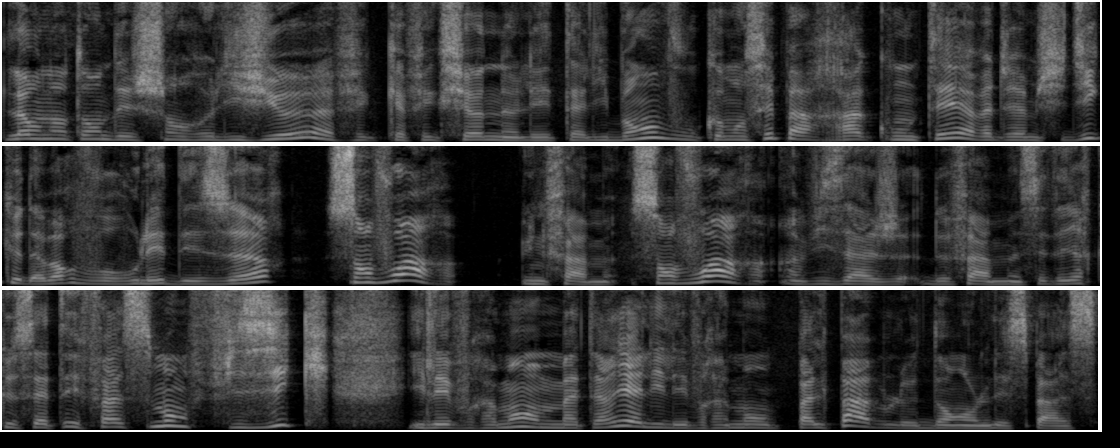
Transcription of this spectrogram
Là, on entend des chants religieux qu'affectionnent les talibans. Vous commencez par raconter à Vajamshidi que d'abord vous roulez des heures sans voir une femme, sans voir un visage de femme. C'est-à-dire que cet effacement physique, il est vraiment matériel, il est vraiment palpable dans l'espace.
